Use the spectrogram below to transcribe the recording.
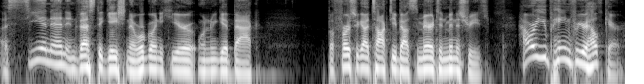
a CNN investigation that we're going to hear when we get back. But first, we got to talk to you about Samaritan Ministries. How are you paying for your health care?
